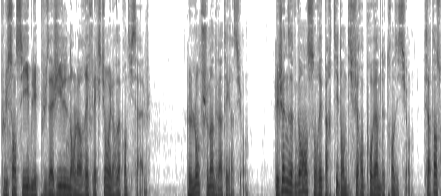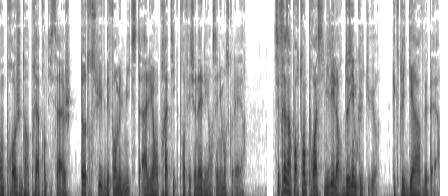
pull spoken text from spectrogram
plus sensibles et plus agiles dans leurs réflexions et leurs apprentissages. Le long chemin de l'intégration. Les jeunes Afghans sont répartis dans différents programmes de transition. Certains sont proches d'un pré-apprentissage, d'autres suivent des formules mixtes alliant pratique professionnelle et enseignement scolaire. C'est très important pour assimiler leur deuxième culture, explique Gerhard Weber.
